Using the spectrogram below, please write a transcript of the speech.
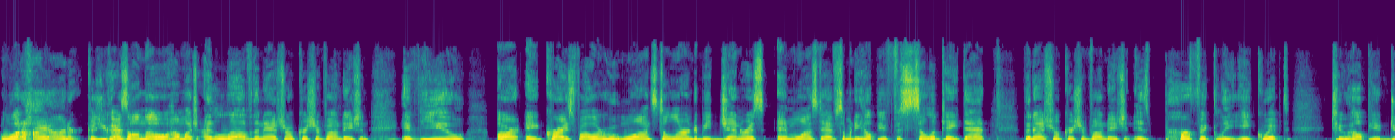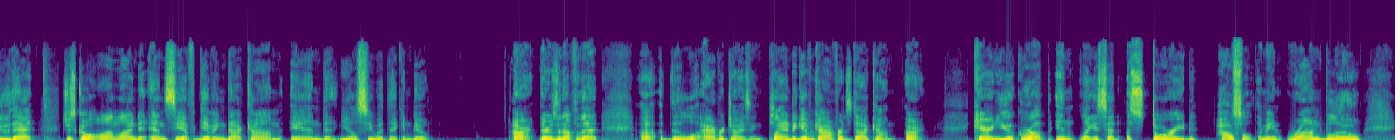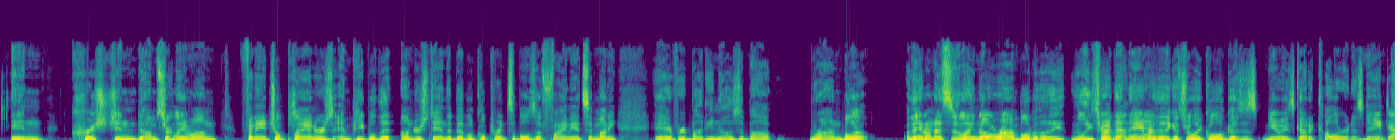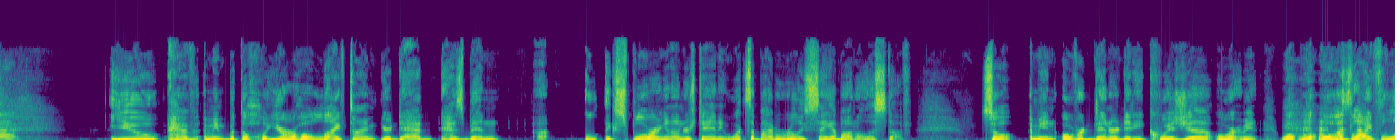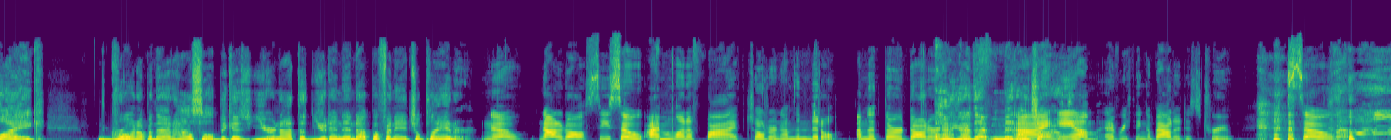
What a high honor, because you guys all know how much I love the National Christian Foundation. If you are a Christ follower who wants to learn to be generous and wants to have somebody help you facilitate that, the National Christian Foundation is perfectly equipped to help you do that. Just go online to ncfgiving.com and you'll see what they can do. All right, there's enough of that, uh, the little advertising. Plan to give conference.com. All right. Karen, you grew up in, like I said, a storied household. I mean, Ron Blue in Christendom, certainly among financial planners and people that understand the biblical principles of finance and money, everybody knows about Ron Blue. They don't necessarily know Ron Blue, but they at least heard that name, or they think it's really cool because you know he's got a color in his name He does. you have i mean but the whole your whole lifetime your dad has been uh, exploring and understanding what's the bible really say about all this stuff so i mean over dinner did he quiz you or i mean what what, what was life like growing up in that household because you're not the you didn't end up a financial planner No, not at all. See, so I'm one of five children. I'm the middle. I'm the third daughter. Oh, I you're have- that middle I child. I am. Everything about it is true. So,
